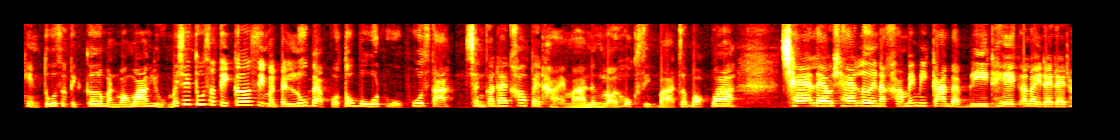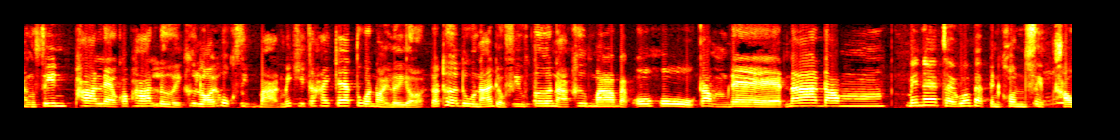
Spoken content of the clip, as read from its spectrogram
เห็นตู้สติกเกอร์มันว่างๆอยู่ไม่ใช่ตู้สติกเกอร์สิมันเป็นรูปแบบโฟโต้บูธหูพูดซะฉันก็ได้เข้าไปถ่ายมา 160 บาทจะบอกว่า แชร์แล้วแชร์เลยนะคะ ไม่มีการแบบรีเทคอะไรใด ๆ ทั้งสิ้นพลาดแล้วก็พลาดเลยคือ 160 บาท ไม่คิดจะให้แก้ตัวหน่อยเลยเหรอ แล้วเธอดูนะเดี๋ยวฟิลเตอร์นะ คือมาแบบโอ้โหกำแดด หน้าดำไม่แน่ใจว่าแบบเป็นคอนเซปต์เขา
